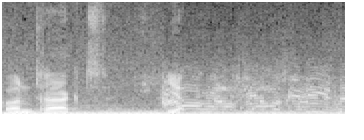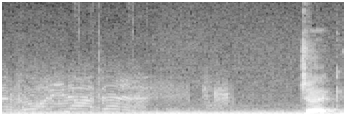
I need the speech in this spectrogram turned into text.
Kontakt hier. Check.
